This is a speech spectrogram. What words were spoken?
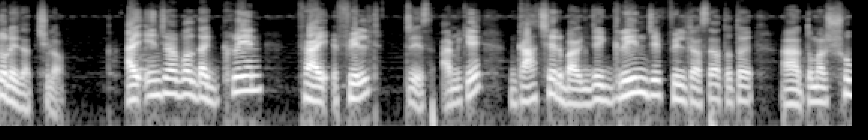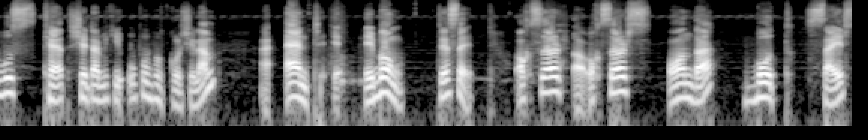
চলে যাচ্ছিল। I enjoyable the green field trees আমি কি গাছের বা যে গ্রিন যে ফিল্ড আছে, অর্থাৎ তোমার সবুজ ক্ষেত, সেটা আমি কি উপভোগ করছিলাম। অ্যান্ড এবং ঠিক আছে orchard orchards on the both sides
